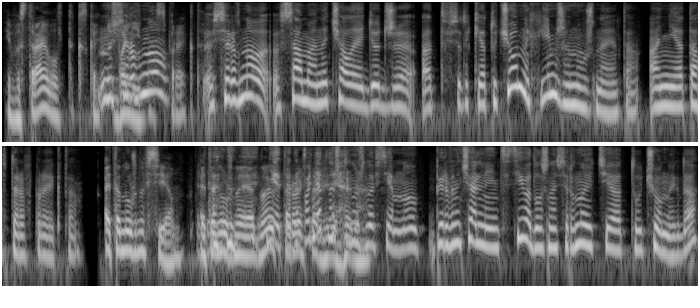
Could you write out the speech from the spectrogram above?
и выстраивал, так сказать, Но все равно, проекта. Все равно самое начало идет же от все-таки от ученых, им же нужно это, а не от авторов проекта. Это нужно всем. Это нужно и одной, и второй это понятно, что нужно всем, но первоначальная инициатива должна все равно идти от ученых, да,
